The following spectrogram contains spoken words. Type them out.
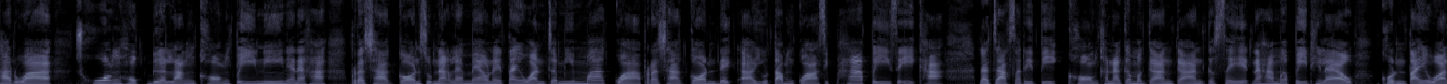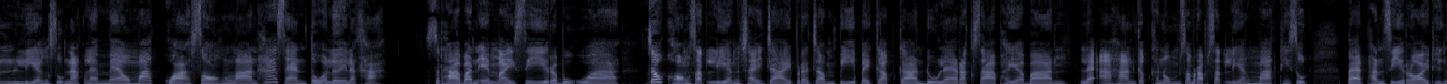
คาดว่าช่วง 6 เดือนหลังของปีนี้เนี่ยนะคะ ประชากรสุนัขและแมวในไต้หวันจะมีมากกว่าประชากรเด็กอายุต่ำกว่า 15 ปีซะอีกค่ะ และจากสถิติของคณะกรรมการการเกษตรนะคะเมื่อปีที่แล้ว คนไต้หวันเลี้ยงสุนัขและแมวมากกว่า2ล้าน5แสนตัวเลยล่ะค่ะ สถาบัน MIC ระบุว่า เจ้าของสัตว์เลี้ยงใช้จ่ายประจำปีไปกับการดูแลรักษาพยาบาล และอาหารกับขนมสำหรับสัตว์เลี้ยงมากที่สุด 8,400 ถึง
